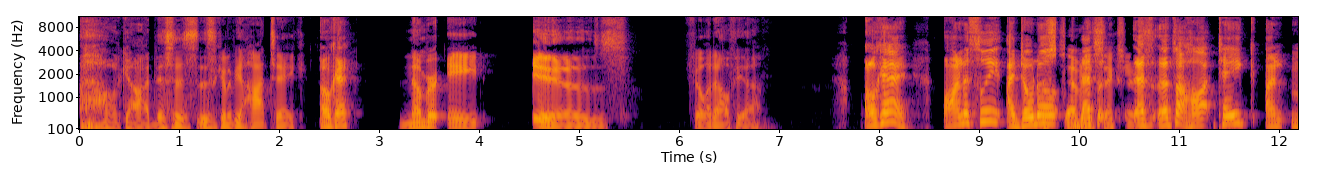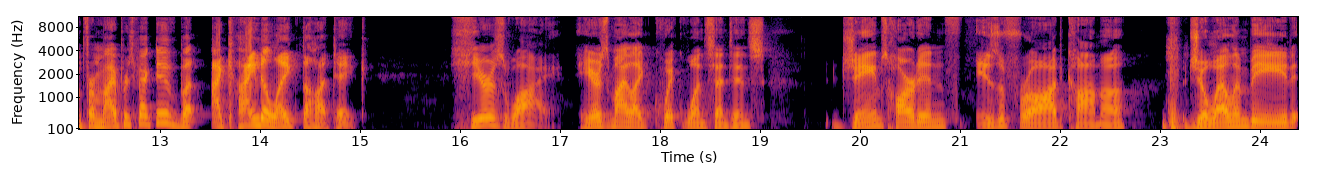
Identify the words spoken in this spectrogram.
Oh God, this is this is gonna be a hot take. Okay. Number eight is Philadelphia. Okay. Honestly, I don't know. That's a, that's that's a hot take on, from my perspective, but I kind of like the hot take. Here's why. Here's my like quick one sentence. James Harden is a fraud, comma. Joel Embiid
